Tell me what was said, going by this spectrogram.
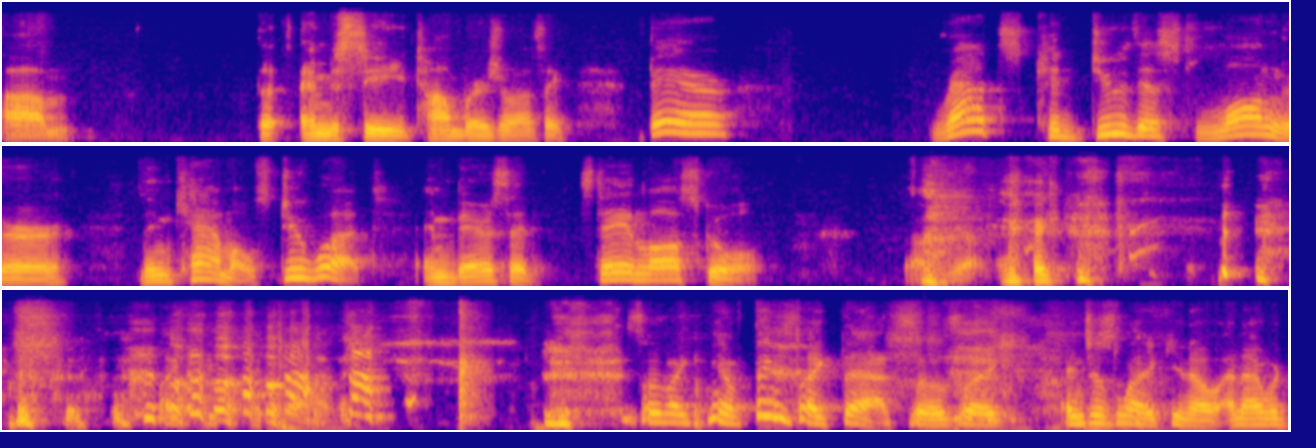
Um, the embassy, Tom Bergeron, was like, Bear, rats could do this longer than camels. Do what? And Bear said, stay in law school. Oh, yeah. Like, like that. so like you know things like that. So it's like and just like you know, and I would,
